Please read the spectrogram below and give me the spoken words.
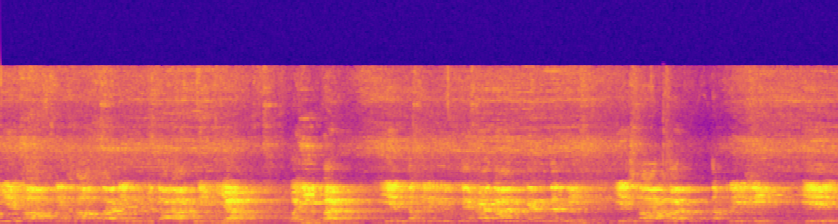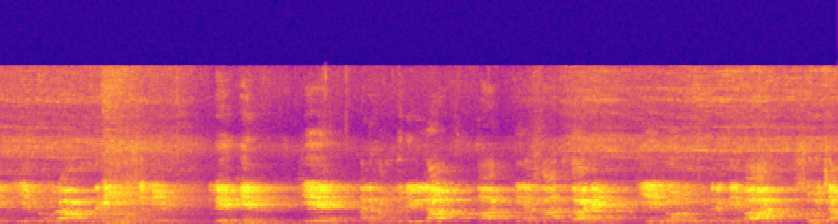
یہ آپ کے ساتھ سارے ذمہ داران نے کیا۔ وہیں پر یہ تقریر کے میدان کے اندر بھی یہ سال بھر تقریری یہ یہ پروگرام نہیں ہو سکے۔ لیکن یہ الحمدللہ آپ کے اساتذہ نے یہ غور و فکر کے بعد سوچا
